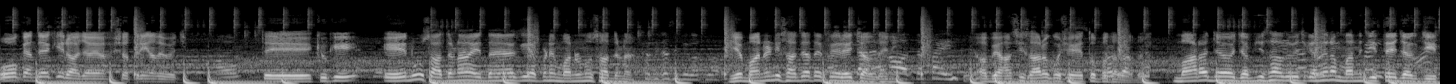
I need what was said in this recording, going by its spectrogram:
ਉਹ ਕਹਿੰਦੇ ਆ ਕਿ ਰਾਜਾ ਆ ਛਤਰੀਆਂ ਦੇ ਵਿੱਚ। ਤੇ ਕਿਉਂਕਿ ਇਹਨੂੰ ਸਾਧਣਾ ਇਦਾਂ ਆ ਕਿ ਆਪਣੇ ਮਨ ਨੂੰ ਸਾਧਣਾ। ਜੇ ਮਨ ਨਹੀਂ ਸਾਧਿਆ ਤੇ ਫਿਰ ਇਹ ਚੱਲਦੇ ਨਹੀਂ। ਅਭਿਆਸ ਹੀ ਸਾਰਾ ਕੁਝ ਇਹ ਤੋਂ ਪਤਾ ਲੱਗਦਾ ਮਹਾਰਾਜ ਜਪਜੀ ਸਾਹਿਬ ਦੇ ਵਿੱਚ ਕਹਿੰਦੇ ਨਾ ਮਨ ਜੀਤੇ ਜਗ ਜੀਤ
